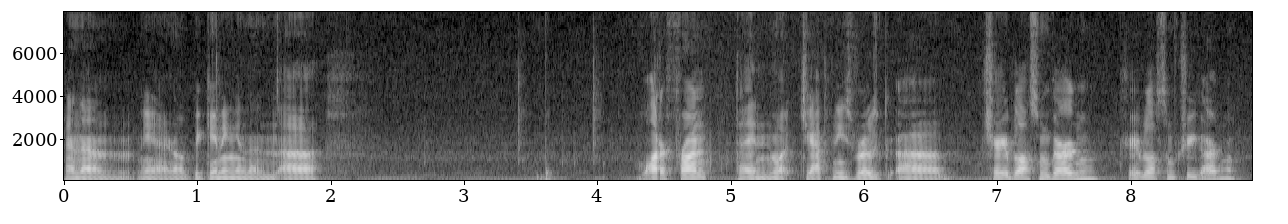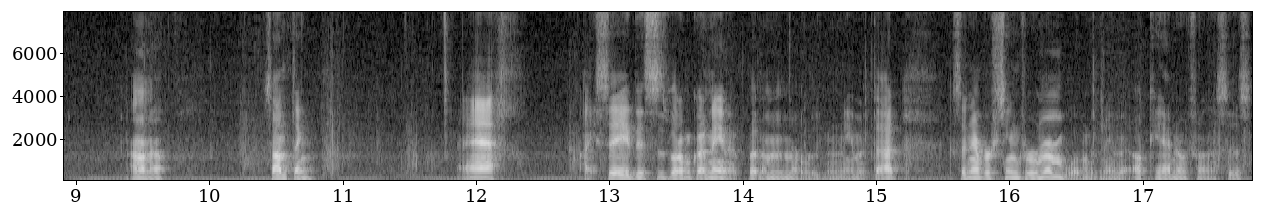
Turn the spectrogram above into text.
And then, yeah, know, Beginning, and then, uh, waterfront then, what Japanese rose uh, cherry blossom garden, cherry blossom tree garden. I don't know, something. Eh, I say this is what I'm gonna name it, but I'm not really gonna name it that because I never seem to remember what I'm gonna name it. Okay, I know which one this is.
